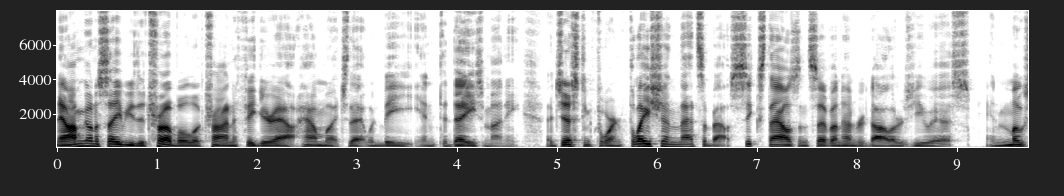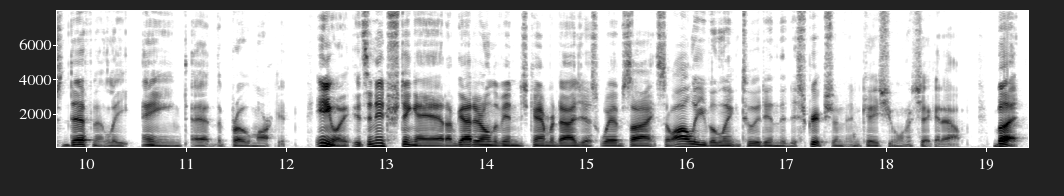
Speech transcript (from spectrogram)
Now, I'm going to save you the trouble of trying to figure out how much that would be in today's money. Adjusting for inflation, that's about $6,700 US, and most definitely aimed at the pro market. Anyway, it's an interesting ad. I've got it on the Vintage Camera Digest website, so I'll leave a link to it in the description in case you want to check it out. But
